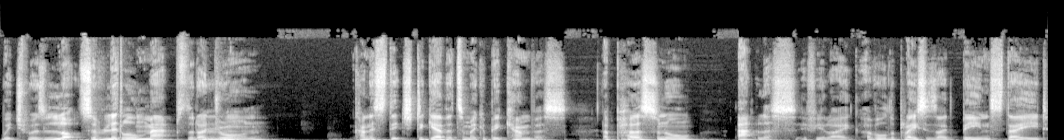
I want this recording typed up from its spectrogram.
which was lots of little maps that i'd drawn kind of stitched together to make a big canvas a personal atlas if you like of all the places i'd been stayed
